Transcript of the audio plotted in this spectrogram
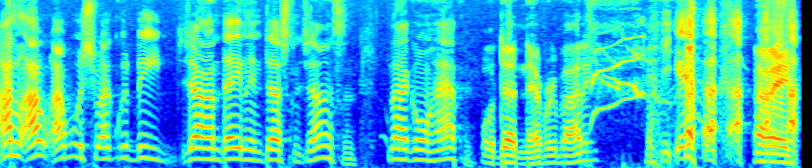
I, I, I wish I could be John Daly and Dustin Johnson. It's Not going to happen. Well, doesn't everybody? yeah. I mean,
